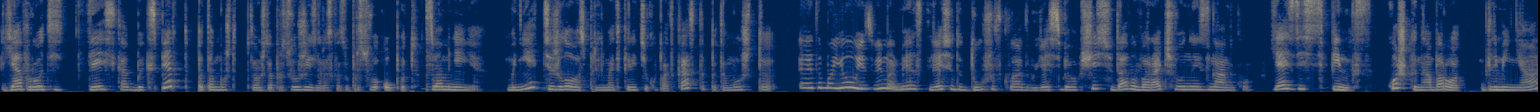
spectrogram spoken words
я вроде здесь как бы эксперт, потому что, потому что я про свою жизнь рассказываю, про свой опыт, свое мнение. Мне тяжело воспринимать критику подкаста, потому что это мое уязвимое место. Я сюда душу вкладываю, я себя вообще сюда выворачиваю наизнанку. Я здесь сфинкс. Кошка наоборот. Для меня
